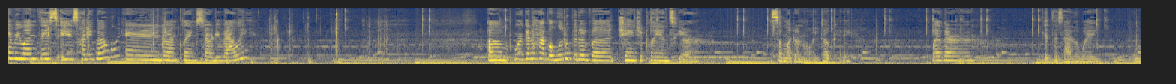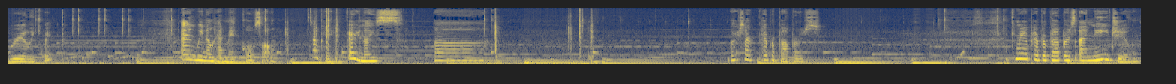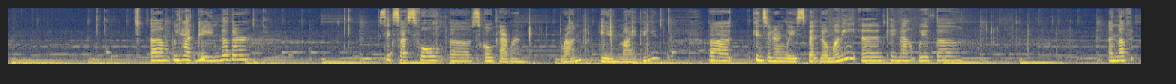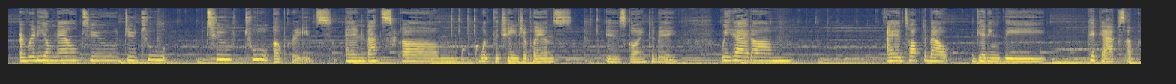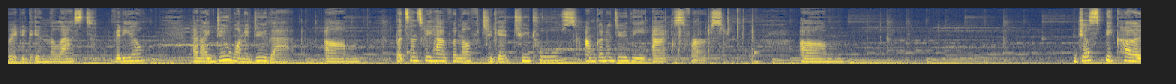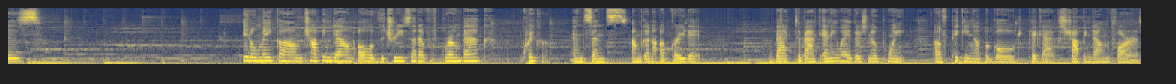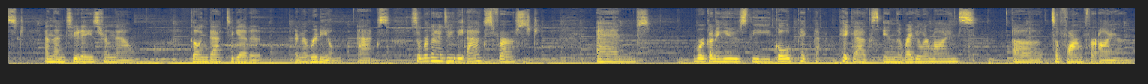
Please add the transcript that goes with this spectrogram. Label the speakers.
Speaker 1: everyone, this is Honeywell and I'm playing Stardew Valley. Um, we're gonna have a little bit of a change of plans here. Somewhat annoyed, okay. Weather, get this out of the way really quick. And we know how to make coleslaw. Okay, very nice. Uh, where's our pepper poppers? Come here, Pepper Poppers. I need you. Um, we had another successful uh, Skull Cavern run, in my opinion. Uh, considering we spent no money and came out with uh, enough iridium now to do tool, two tool upgrades. And that's um, what the change of plans is going to be. We had, um, I had talked about getting the pickaxe upgraded in the last video and I do want to do that um, but since we have enough to get two tools I'm gonna do the axe first. Um, just because it'll make um, chopping down all of the trees that have grown back quicker and since I'm gonna upgrade it back to back anyway there's no point of picking up a gold pickaxe, chopping down the forest, and then two days from now, going back to get a, an iridium axe. So we're going to do the axe first, and we're going to use the gold pick, pickaxe in the regular mines uh, to farm for iron.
